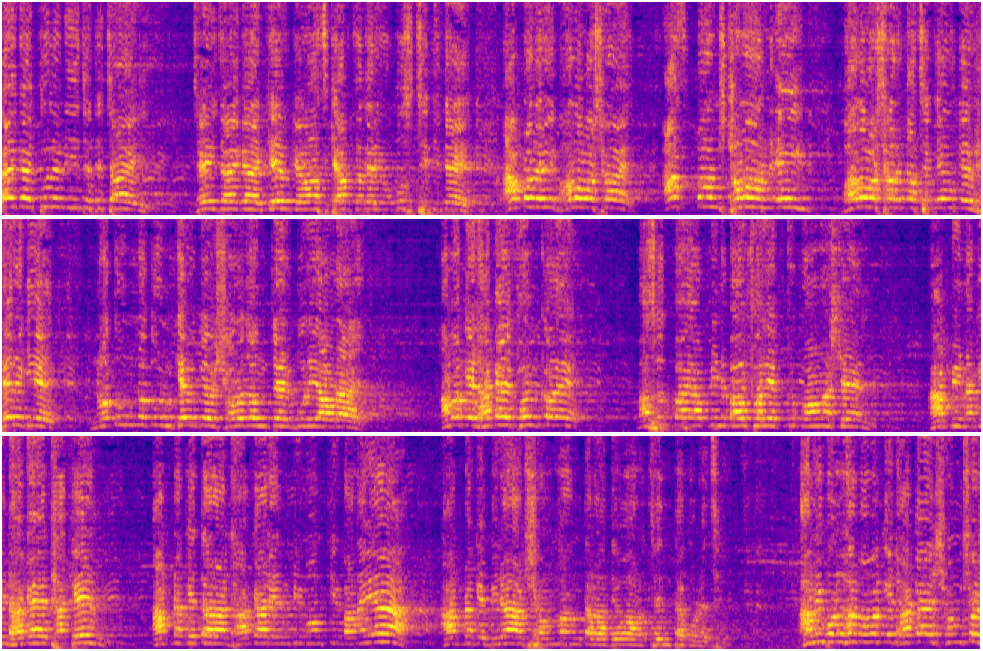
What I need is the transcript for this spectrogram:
জায়গায় তুলে নিয়ে যেতে চাই, যেই জায়গায় কেউ কেউ আজকে আপনাদের এই উপস্থিতিতে, আপনাদের এই ভালোবাসায় আসমান সমান এই ভালোবাসার কাছে কেউ কেউ হেরে গিয়ে নতুন নতুন কেউ কেউ ষড়যন্ত্রের বুলি আওড়ায়। আমাকে ঢাকায় ফোন করে, মাসুদ ভাই, আপনি বাউফলে একটু কম আসেন। আপনি নাকি ঢাকায় থাকেন? আপনাকে তারা ঢাকার এমপি মন্ত্রী বানাইয়া আপনাকে বিরাট সম্মান তারা দেওয়ার চিন্তা করেছে। আমি বললাম, আমাকে ঢাকায় সংসদ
